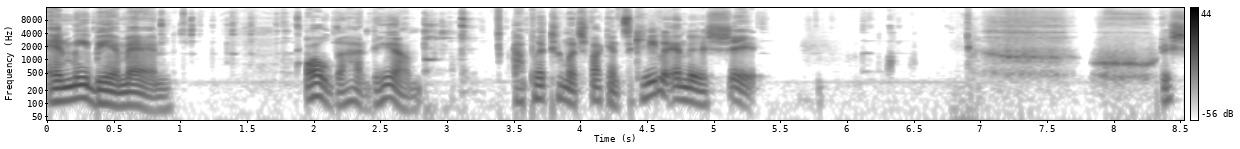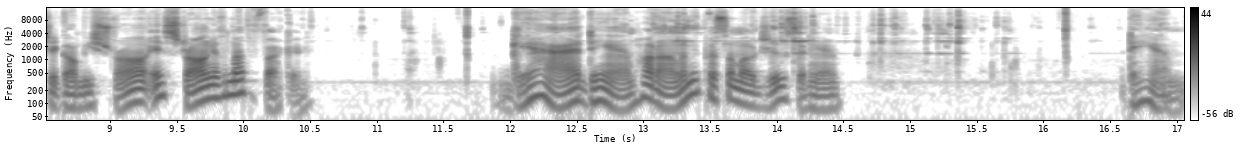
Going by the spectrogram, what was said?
And me being man. Oh god damn. I put too much fucking tequila in this shit. This shit gonna be strong. It's strong as a motherfucker. God damn. Hold on. Let me put some more juice in here. Damn.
